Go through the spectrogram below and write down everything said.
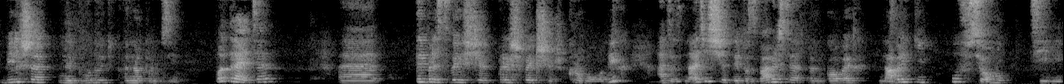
більше не будуть в напрузі. По-третє, е, ти пришвидшиш, пришвидшиш кровообіг, а це значить, що ти позбавишся ранкових набряків у всьому тілі.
